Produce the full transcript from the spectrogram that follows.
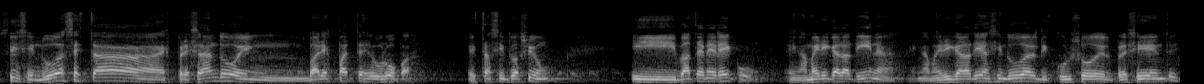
Sí, sin duda se está expresando en varias partes de Europa esta situación y va a tener eco en América Latina. En América Latina sin duda el discurso del presidente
